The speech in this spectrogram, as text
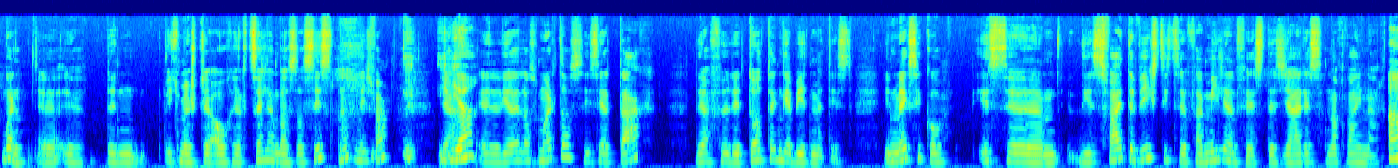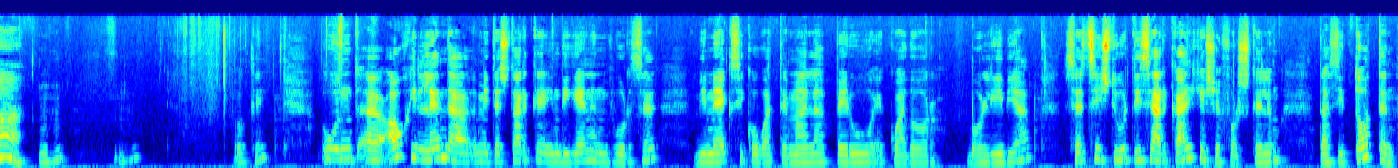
Bueno, äh, äh, denn ich möchte auch erzählen, was das ist, ne? nicht wahr? Ja, ja. El Día de los Muertos ist der Tag, der für die Toten gewidmet ist. In Mexiko ist äh, das zweite wichtigste Familienfest des Jahres nach Weihnachten. Ah. Mhm. Mhm. Okay. Und äh, auch in Ländern mit starker indigenen Wurzel wie Mexiko, Guatemala, Peru, Ecuador, Bolivia setzt sich durch diese archaische Vorstellung, dass die Toten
